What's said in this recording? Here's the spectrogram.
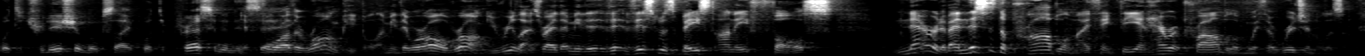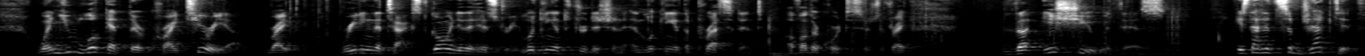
what the tradition looks like, what the precedent is four other wrong people. I mean, they were all wrong. You realize, right? I mean, th- th- this was based on a false narrative. And this is the problem, I think, the inherent problem with originalism. When you look at their criteria, right? Reading the text, going to the history, looking at the tradition, and looking at the precedent of other court decisions, right? The issue with this is that it's subjective.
